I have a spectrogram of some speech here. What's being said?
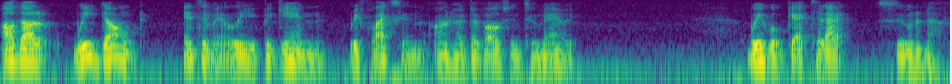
Although we don't intimately begin reflection on her devotion to Mary, we will get to that soon enough.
